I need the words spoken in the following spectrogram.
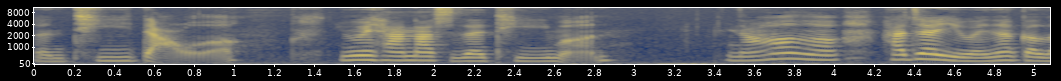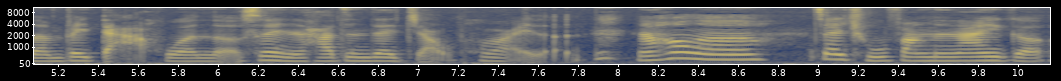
人踢倒了，因为他那时在踢门。然后呢他就以为那个人被打昏了，所以呢他正在找坏人。然后呢在厨房的那一个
